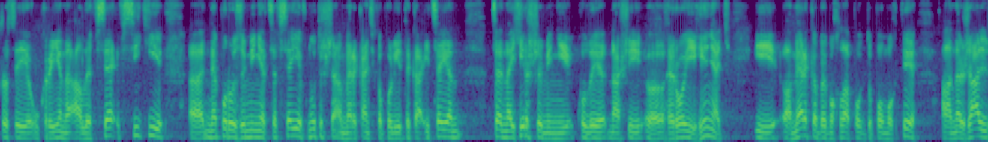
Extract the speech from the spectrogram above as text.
що це є Україна, але все всі ті непорозуміння, це все є внутрішня американська політика, і це є це найгірше мені, коли наші герої гинять і Америка би могла по- допомогти. А на жаль,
